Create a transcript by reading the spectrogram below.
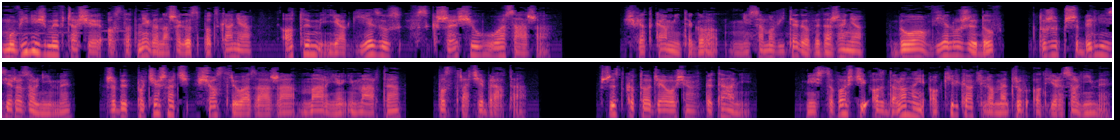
Mówiliśmy w czasie ostatniego naszego spotkania o tym, jak Jezus wskrzesił Łazarza. Świadkami tego niesamowitego wydarzenia było wielu Żydów, którzy przybyli z Jerozolimy, żeby pocieszać siostry Łazarza, Marię i Martę po stracie brata. Wszystko to działo się w Betanii, miejscowości oddalonej o kilka kilometrów od Jerozolimy.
